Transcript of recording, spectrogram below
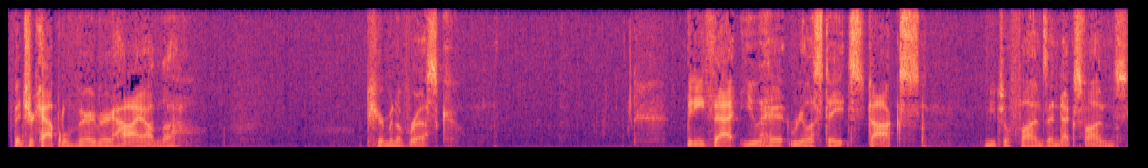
Venture capital very, very high on the pyramid of risk. Beneath that, you hit real estate, stocks, mutual funds, index funds,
